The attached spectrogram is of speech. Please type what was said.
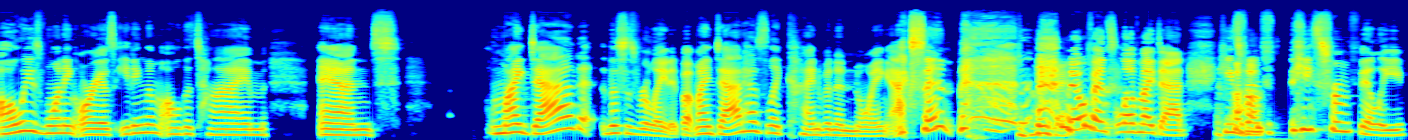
always wanting Oreos, eating them all the time and my dad, this is related, but my dad has like kind of an annoying accent. Okay. no offense, love my dad. He's from Uh-huh. he's from Philly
